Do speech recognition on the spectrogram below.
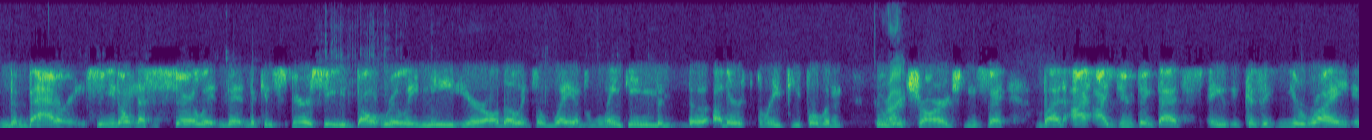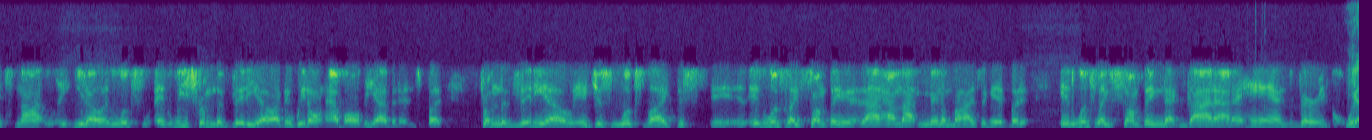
the battery. So you don't necessarily the, the conspiracy you don't really need here, although it's a way of linking the, the other three people and who were charged and say. But I, I do think that's a because you're right. It's not you know it looks at least from the video. I mean we don't have all the evidence, but from the video it just looks like this. It, it looks like something. I, I'm not minimizing it, but. It, it looks like something that got out of hand very quickly.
